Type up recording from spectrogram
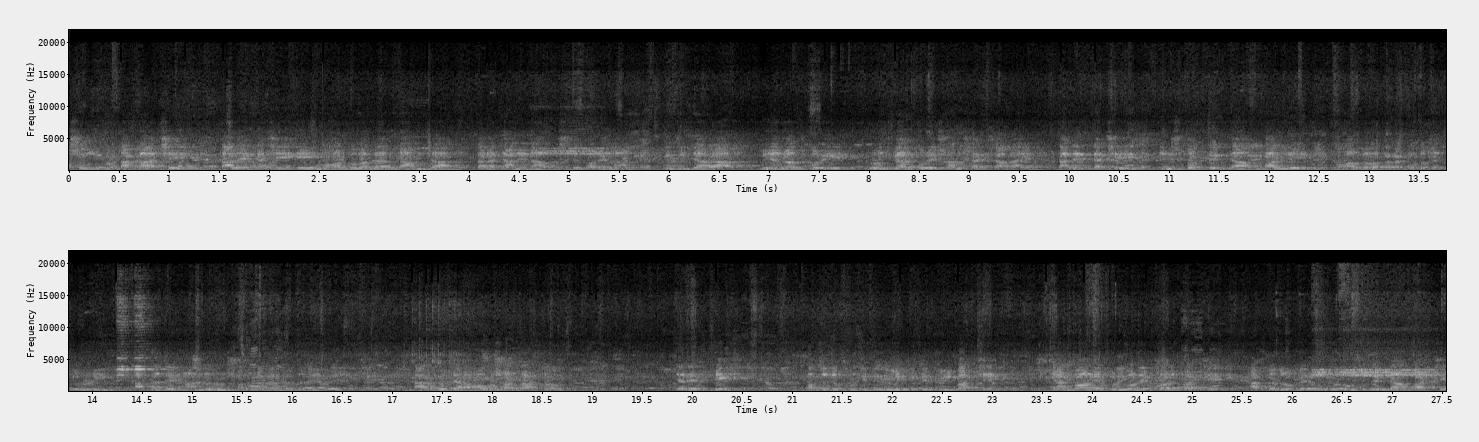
অসংখ্য টাকা আছে, তাদের কাছে এই মহার্ঘবাদার দামটা তারা জানে না, বুঝতে পারে না। কিন্তু যারা মেহনত করে, রোজগার করে সংসার চালায়, তাদের কাছে জিনিসপত্রের দাম বাড়লে মহার্ঘবাদাটা কতটা জরুরি আপনাদের আন্দোলন সংগ্রামের মধ্য দিয়ে হয়ে যাচ্ছে। তারপর যারা অবসরপ্রাপ্ত, যাদের ফিক্স অথচ প্রতিদিন ইলেকট্রিকের বিল বাড়ছে, যানবাহনের পরিবহনের খরচ বাড়ছে খাদ্যদ্রব্যের মূল্য, ওষুধের দাম বাড়ছে।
